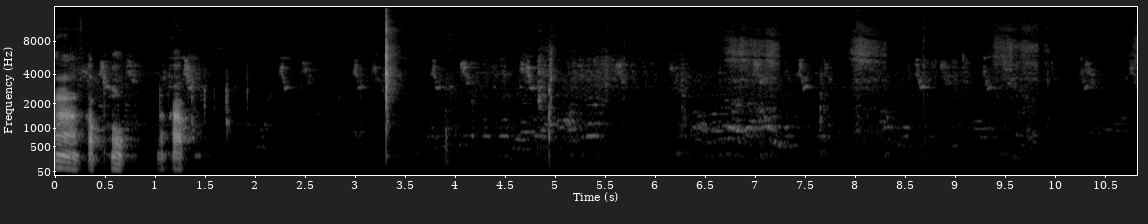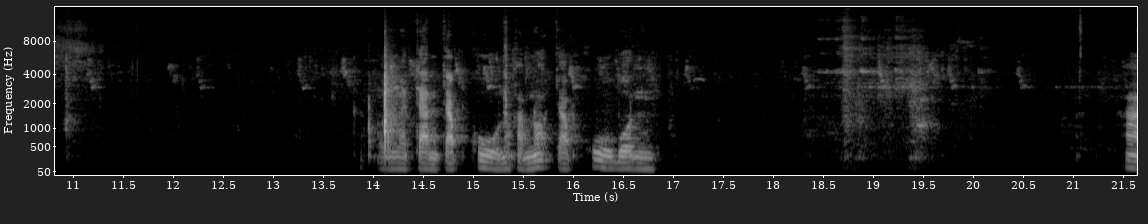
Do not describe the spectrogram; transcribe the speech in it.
ห้า กับหกนะครับอาอาจารย์จับคู่นะครับเนาะจับคู่บนห้า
